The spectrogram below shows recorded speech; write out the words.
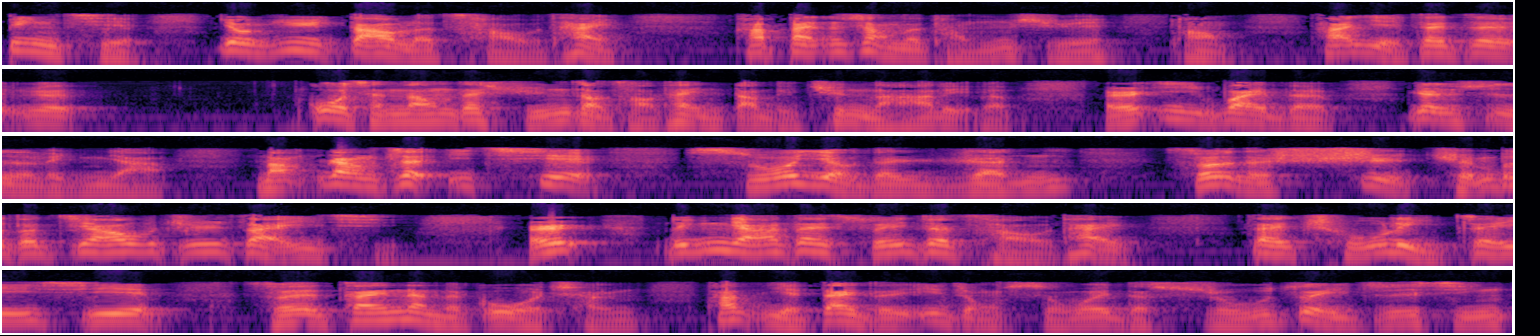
并且又遇到了草太，他班上的同学，好，他也在这个。过程当中在寻找草太，你到底去哪里了？而意外的认识了灵牙，让让这一切所有的人、所有的事全部都交织在一起。而灵牙在随着草太在处理这一些所有灾难的过程，他也带着一种所谓的赎罪之心，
